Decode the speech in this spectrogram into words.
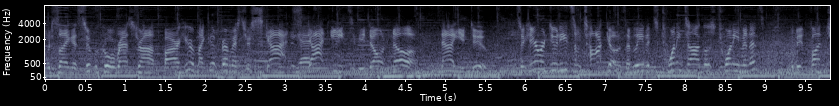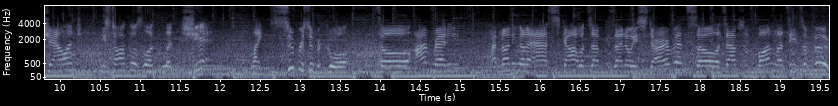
which is like a super cool restaurant bar here with my good friend Mr. Scott. Scott Eats, if you don't know him, now you do. So here we're due to eat some tacos. I believe it's 20 tacos, 20 minutes. It'll be a fun challenge. These tacos look legit, like super, super cool. So I'm ready. I'm not even gonna ask Scott what's up because I know he's starving. So let's have some fun. Let's eat some food.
